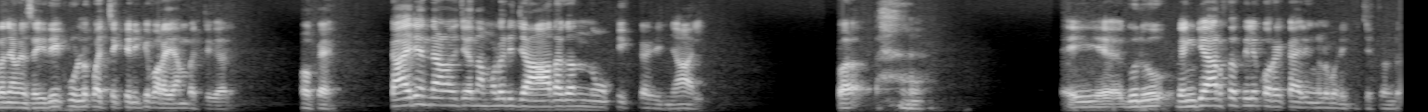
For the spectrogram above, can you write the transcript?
പറഞ്ഞാൽ മനസ്സിലായി? ഇതിൽ കൂടുതൽ പച്ചയ്ക്ക് എനിക്ക് പറയാൻ പറ്റുക. ഓക്കെ. കാര്യം എന്താണെന്ന് വെച്ചാൽ നമ്മളൊരു ജാതകം നോക്കിക്കഴിഞ്ഞാൽ ഇപ്പൊ ഈ ഗുരു വ്യംഗ്യാർത്ഥത്തിൽ കുറെ കാര്യങ്ങൾ പഠിപ്പിച്ചിട്ടുണ്ട്.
